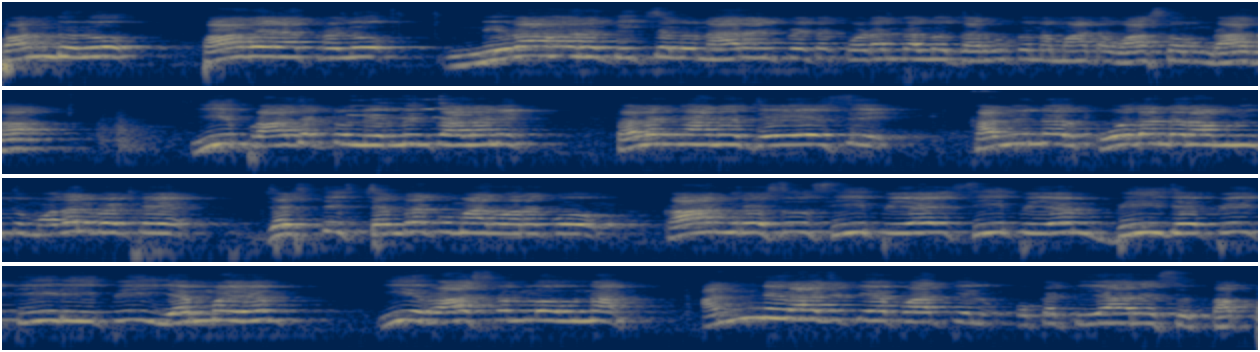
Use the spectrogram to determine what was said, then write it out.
బంధులు పాదయాత్రలు నిరాహార దీక్షలు నారాయణపేట కొడంగల్లో జరుగుతున్న మాట వాస్తవం కాదా? ఈ ప్రాజెక్టు నిర్మించాలని తెలంగాణ జేఏసీ కన్వీనర్ కోదండరాం నుంచి మొదలు పెడితే జస్టిస్ చంద్రకుమార్ వరకు Congress CPI CPM BJP TDP MIM ఈ రాష్ట్రంలో ఉన్న అన్ని రాజకీయ పార్టీలు ఒక టీఆర్ఎస్ తప్ప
